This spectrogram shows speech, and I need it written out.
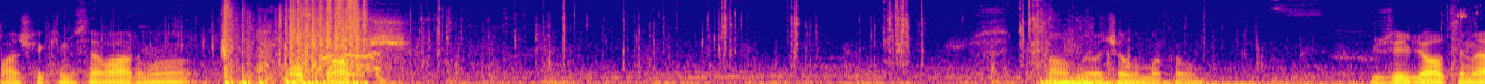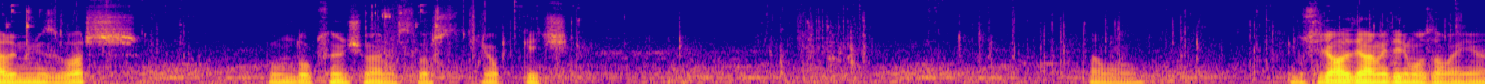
Başka kimse var mı? Hop varmış. Sandığı açalım bakalım. 156 mermimiz var. Bunun 93 mermisi var. Yok geç. Tamam. Bu silahla devam edelim o zaman ya.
